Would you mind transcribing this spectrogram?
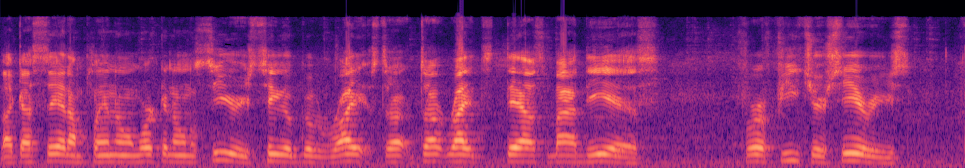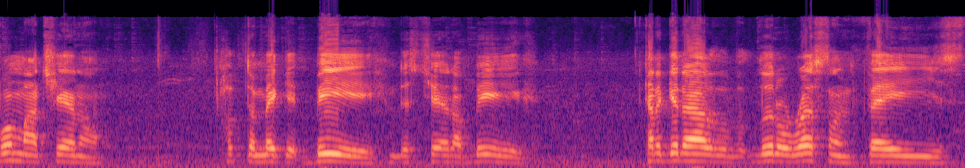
Like I said, I'm planning on working on a series too. Going to write, start, start writing down some ideas for a future series for my channel hope to make it big. This channel big. Kind of get out of the little wrestling phase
